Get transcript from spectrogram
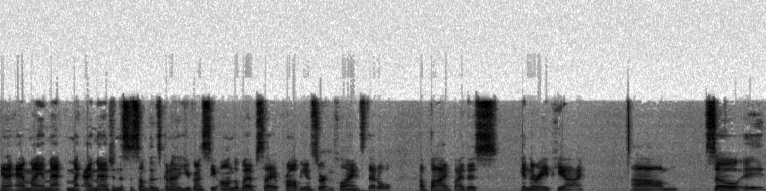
And, and my, my I imagine this is something that's going to you're going to see on the website, probably in certain clients that'll abide by this in their API. Um, so it,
